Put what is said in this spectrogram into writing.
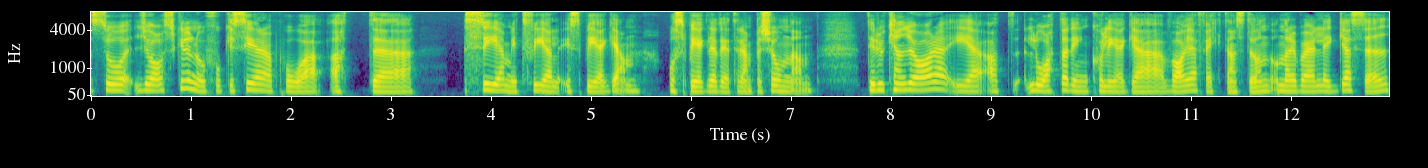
så jag skulle nog fokusera på att eh, se mitt fel i spegeln och spegla det till den personen. Det du kan göra är att låta din kollega vara i affekt en stund och när det börjar lägga sig,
